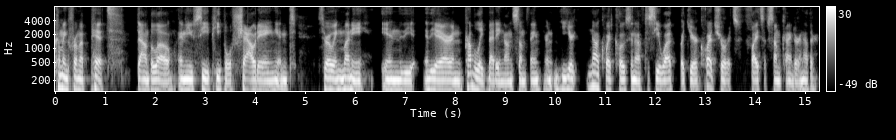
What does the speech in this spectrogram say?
coming from a pit down below, and you see people shouting and throwing money in the in the air and probably betting on something. And you're not quite close enough to see what, but you're quite sure it's fights of some kind or another.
